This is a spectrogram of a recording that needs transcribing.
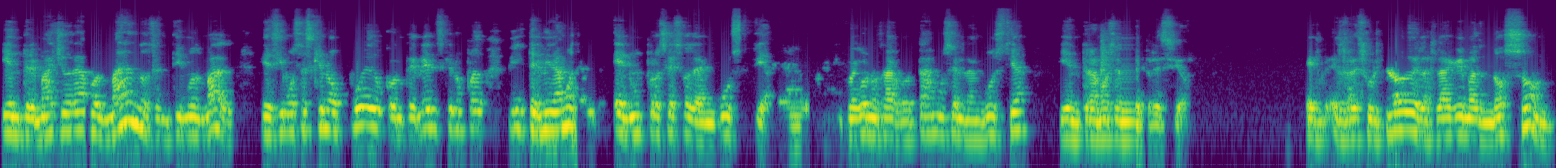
y entre más lloramos más nos sentimos mal y decimos es que no puedo contener, es que no puedo y terminamos en un proceso de angustia. Luego nos agotamos en la angustia y entramos en depresión. El, el resultado de las lágrimas no son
